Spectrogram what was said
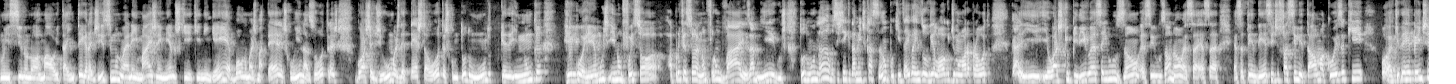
no, ensino normal e está integradíssimo, não é nem mais nem menos que, que ninguém, é bom numas matérias, ruim nas outras, gosta de umas, detesta outras, como todo mundo, e nunca recorremos e não foi só a professora, não foram vários amigos, todo mundo, não, vocês têm que dar medicação, porque isso aí vai resolver logo de uma hora para outra. Cara, e, e, eu acho que o perigo é essa ilusão, essa ilusão não, essa, essa, essa tendência de facilitar uma coisa que pô, que de repente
